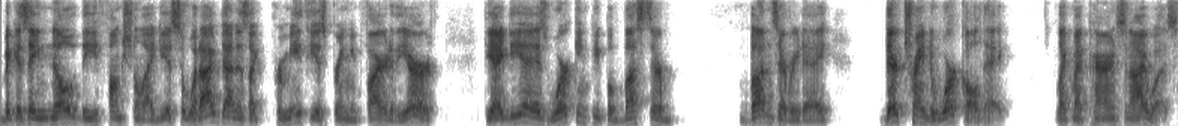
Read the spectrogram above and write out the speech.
because they know the functional ideas. So what I've done is like Prometheus bringing fire to the earth. The idea is working people bust their buns every day they're trained to work all day, like my parents and I was.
